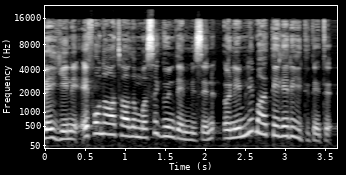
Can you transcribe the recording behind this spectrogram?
ve yeni F-16 alınması gündemimizin önemli maddeleriydi dedi.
